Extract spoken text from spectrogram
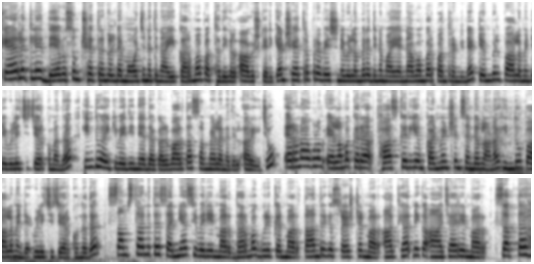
കേരളത്തിലെ ദേവസ്വം ക്ഷേത്രങ്ങളുടെ മോചനത്തിനായി കർമ്മ പദ്ധതികൾ ആവിഷ്കരിക്കാൻ ക്ഷേത്രപ്രവേശന വിളംബര ദിനമായ നവംബർ പന്ത്രണ്ടിന് ടെമ്പിൾ പാർലമെന്റ് വിളിച്ചു ചേർക്കുമെന്ന് ഹിന്ദു ഐക്യവേദി നേതാക്കൾ വാർത്താ സമ്മേളനത്തിൽ അറിയിച്ചു. എറണാകുളം എളമക്കര ഭാസ്കരിയം കൺവെൻഷൻ സെന്ററിലാണ് ഹിന്ദു പാർലമെന്റ് വിളിച്ചു ചേർക്കുന്നത്. സംസ്ഥാനത്തെ സന്യാസി വര്യന്മാർ ധർമ്മഗുരുക്കന്മാർ താന്ത്രിക ശ്രേഷ്ഠന്മാർ ആധ്യാത്മിക ആചാര്യന്മാർ സപ്താഹ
